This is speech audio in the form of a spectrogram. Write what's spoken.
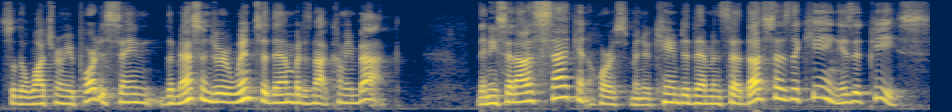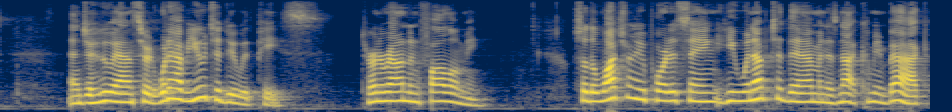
So the watchman reported, saying, The messenger went to them, but is not coming back. Then he sent out a second horseman who came to them and said, Thus says the king, Is it peace? And Jehu answered, What have you to do with peace? Turn around and follow me. So the watchman reported, saying, He went up to them and is not coming back.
